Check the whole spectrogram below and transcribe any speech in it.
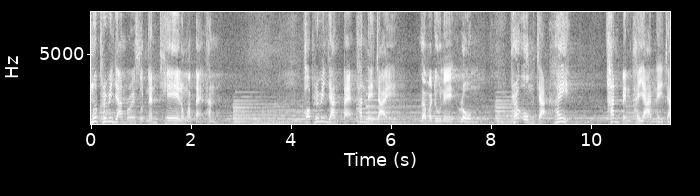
เมื่อพระวิญญาณบริสุทธิ์นั้นเทลงมาแตะท่าน พอพระวิญญาณแตะท่านในใจ เรามาดูในโรม พระองค์จะให้ท่านเป็นพยานในใจ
